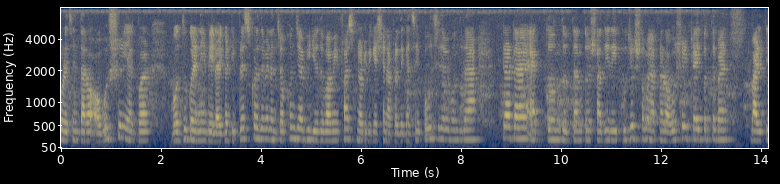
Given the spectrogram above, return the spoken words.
করেছেন, তারা অবশ্যই একবার বন্ধু করে নিয়ে বেল আইকনটি প্রেস করে দেবেন। আর যখন যা ভিডিও দেবো, আমি ফার্স্ট নোটিফিকেশান আপনাদের কাছে পৌঁছে যাবে বন্ধুরা। টাটা, একদম দুর্দান্ত স্বাদের এই পুজোর সময় আপনারা অবশ্যই ট্রাই করতে পারেন। বাড়িতে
